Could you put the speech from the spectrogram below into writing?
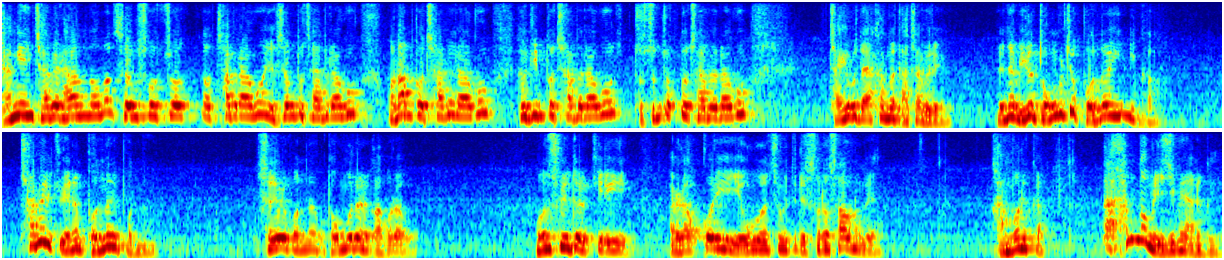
장애인 차별하는 놈은 성소수 차별하고 여성도 차별하고 호남도 차별하고 흑인도 차별하고 조선족도 차별하고 자기보다 약한 건 다 차별해요. 왜냐면 이건 동물적 본능이니까. 차별주의는 본능이 본능. 서열 본능, 동물원을 가보라고. 원숭이들끼리 알락꼬리 여우 원숭이들이 서로 싸우는 거야. 가보니까 딱 한 놈을 이지매하는 거예요.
